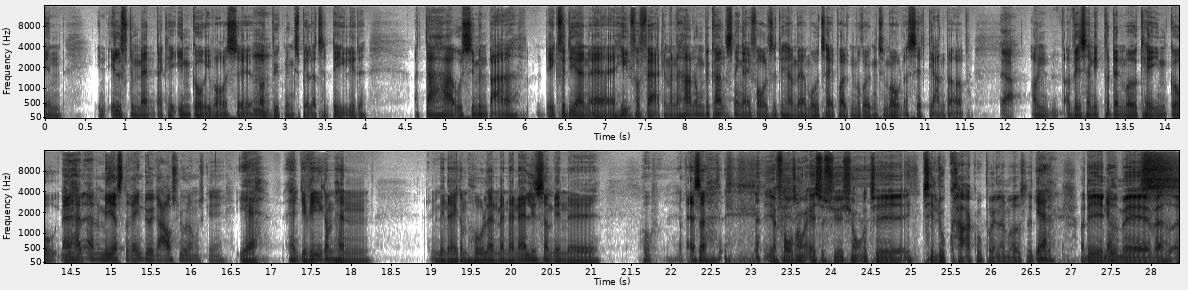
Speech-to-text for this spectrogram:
en, en 11. mand, der kan indgå i vores øh, Mm. opbygningsspil og tage del i det. Og der har Osimhen bare, det er ikke fordi han er, er helt forfærdelig, men han har nogle begrænsninger i forhold til det her med at modtage bolden med ryggen til mål og sætte de andre op. Ja. Og, og hvis han ikke på den måde kan indgå Men i... han, han er mere sådan rendyrket afslutter måske. Ja, han, jeg ved ikke, om han... Han minder ikke om Holland, men han er ligesom en... Øh. Altså, Jeg får sådan nogle associationer til, til Lukaku på en eller anden måde. Sådan lidt, Ja. øh, Og det er intet Ja. med, hvad hedder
